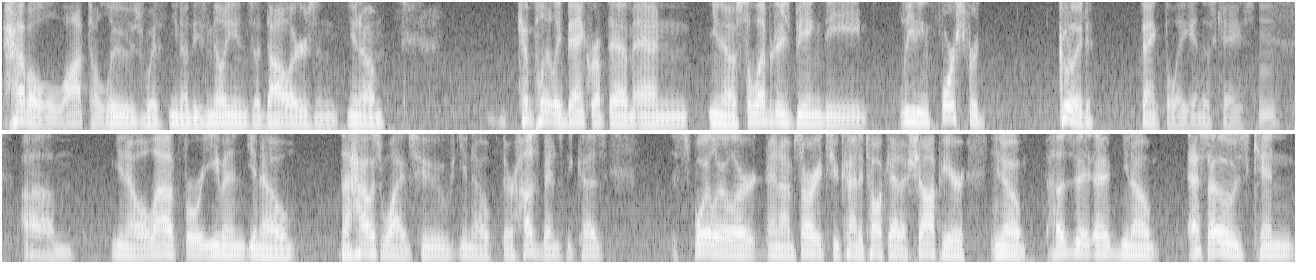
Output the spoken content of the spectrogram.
have a lot to lose with you know these millions of dollars and you know completely bankrupt them and you know celebrities being the leading force for good thankfully in this case Hmm. um you know allowed for even you know the housewives who you know their husbands because spoiler alert and i'm sorry to kind of talk out of shop here you know husband uh, you know sos can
